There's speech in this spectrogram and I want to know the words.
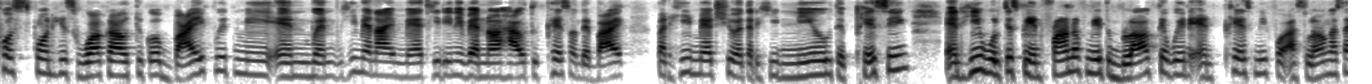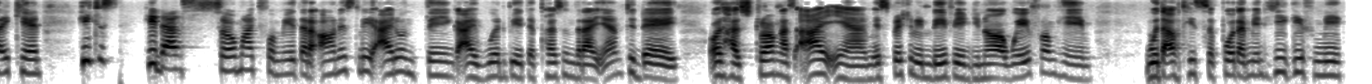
postpone his workout to go bike with me. And when him and I met, he didn't even know how to pace on the bike but he made sure that he knew the pacing and he will just be in front of me to block the wind and pace me for as long as I can. He just he does so much for me that honestly I don't think I would be the person that I am today or as strong as I am, especially living, you know, away from him without his support. I mean, he gives me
